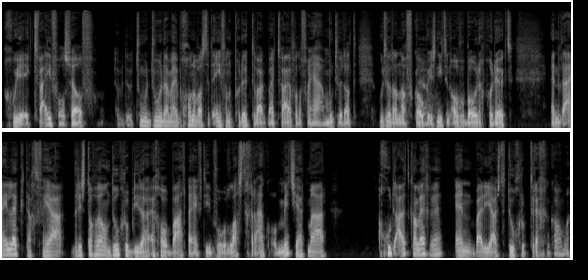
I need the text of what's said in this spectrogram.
goede. Ik twijfel zelf. Toen we, toen we daarmee begonnen was dit een van de producten waar ik bij twijfelde van ja, moeten we dat, moeten we dat nou verkopen? Is niet een overbodig product. En uiteindelijk dacht ik van ja, er is toch wel een doelgroep die daar echt wel baat bij heeft. Die bijvoorbeeld lastiger aankomt. Mits je het maar goed uit kan leggen en bij de juiste doelgroep terecht kan komen.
